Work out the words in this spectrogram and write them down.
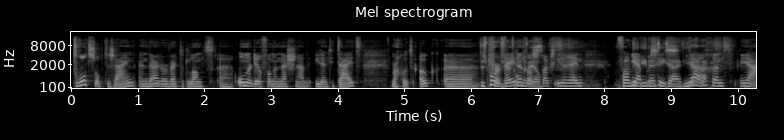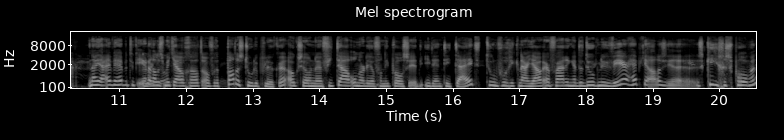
trots op te zijn. En daardoor werd het land uh, onderdeel van een nationale identiteit. Maar goed, ook uh, vervelend als straks iedereen van die identiteit. Precies. Ja, ja. Nou ja, we hebben natuurlijk eerder al eens met jou gehad over het paddenstoelen plukken. Ook zo'n uh, vitaal onderdeel van die Poolse identiteit. Toen vroeg ik naar jouw ervaringen. Dat doe ik nu weer. Heb je alles uh, ski gesprongen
